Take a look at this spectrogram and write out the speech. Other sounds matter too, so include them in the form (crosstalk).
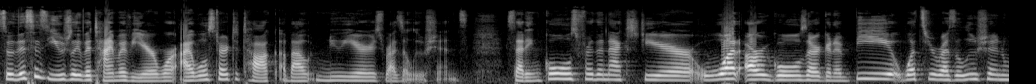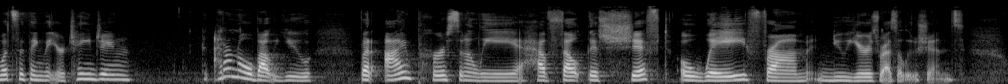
So, this is usually the time of year where I will start to talk about New Year's resolutions, setting goals for the next year, what our goals are going to be, what's your resolution, what's the thing that you're changing. I don't know about you, but I personally have felt this shift away from New Year's resolutions.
